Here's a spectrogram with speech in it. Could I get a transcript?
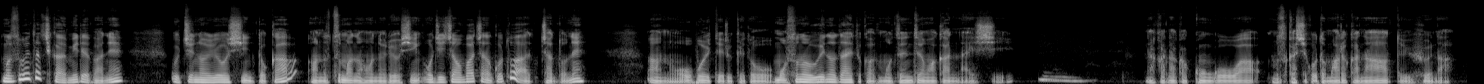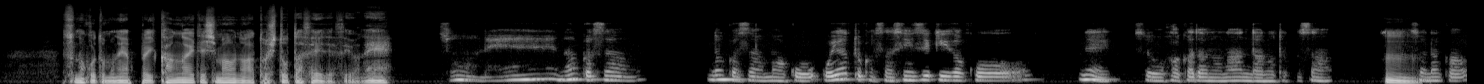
娘たちから見ればね、うちの両親とか、あの、妻の方の両親、おじいちゃんおばあちゃんのことはちゃんとね、あの、覚えてるけど、もうその上の代とかもう全然わかんないし、うん。なかなか今後は難しいこともあるかなというふうな、そのこともね、やっぱり考えてしまうのは年取ったせいですよね。そうね。なんかさ、なんかさ、まあこう、親とかさ、親戚がこう、ね、そう、お墓だのなんだのとかさ、うん。そうなんか、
